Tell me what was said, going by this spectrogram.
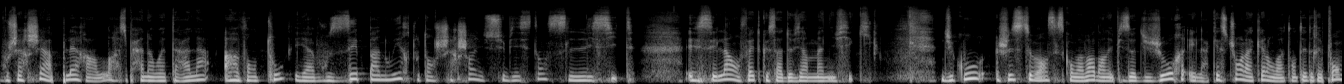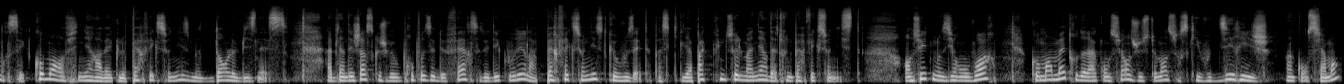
vous cherchez à plaire à Allah subhanahu wa ta'ala avant tout et à vous épanouir tout en cherchant une subsistance licite. Et c'est là en fait que ça devient magnifique. Du coup, justement, c'est ce qu'on va voir dans l'épisode du jour et la question à laquelle on va tenter de répondre, c'est comment en finir avec le perfectionnisme dans le business. Ah bien déjà, ce que je vais vous proposer de faire, c'est de découvrir la perfectionniste que vous êtes, parce qu'il n'y a pas qu'une seule manière d'être une perfectionniste. Ensuite, nous irons voir comment mettre de la conscience justement sur ce qui vous dirige inconsciemment,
